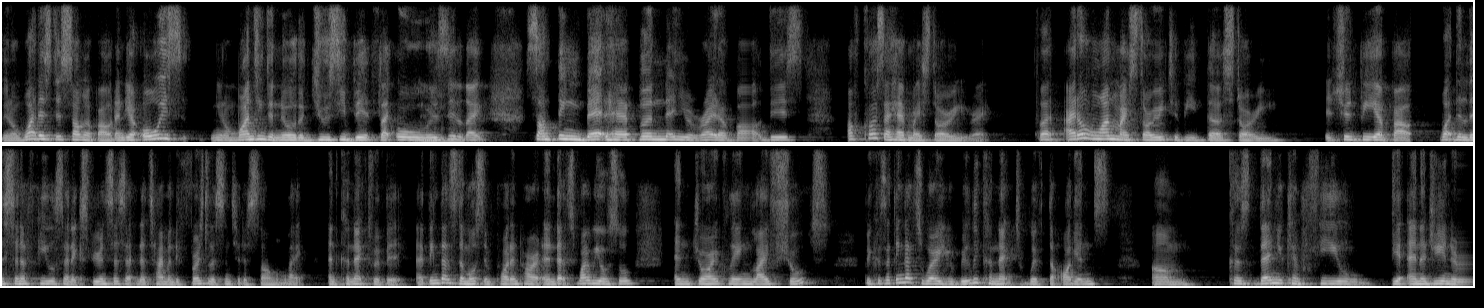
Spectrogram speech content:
you know, what is this song about? And they're always, you know, wanting to know the juicy bits, like, oh, is it like something bad happened and you write about this? Of course, I have my story, right? But I don't want my story to be the story. It should be about what the listener feels and experiences at the time when they first listen to the song, like, and connect with it. I think that's the most important part. And that's why we also enjoy playing live shows, because I think that's where you really connect with the audience. Um, because then you can feel the energy in the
